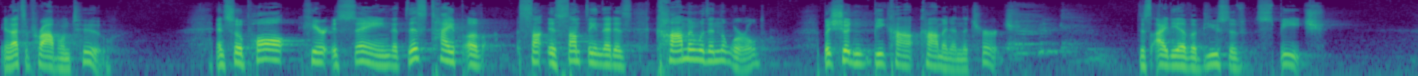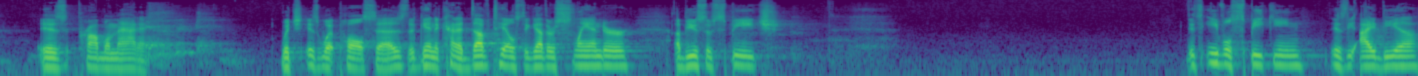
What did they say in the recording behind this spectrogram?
You know, that's a problem too. And so Paul here is saying that this type of is something that is common within the world, but shouldn't be com- common in the church. This idea of abusive speech is problematic, which is what Paul says. Again, it kind of dovetails together slander, abusive speech. It's evil speaking, is the idea.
